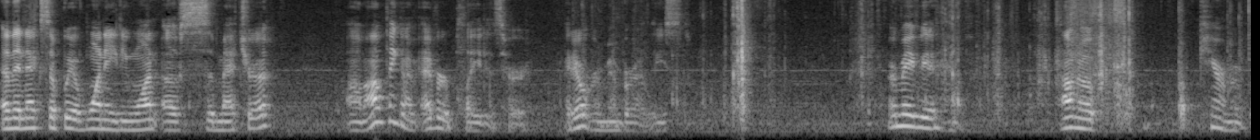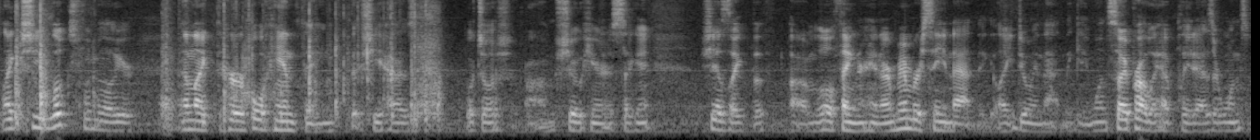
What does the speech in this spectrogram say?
And then next up we have 181 of Symmetra. Um, I don't think I've ever played as her. I don't remember at least. Or maybe I have. I don't know if can't remember. Like she looks familiar, and like her whole hand thing that she has, which I'll um, show here in a second. She has like the um, little thing in her hand. I remember seeing that, like doing that in the game once. So I probably have played as her once.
